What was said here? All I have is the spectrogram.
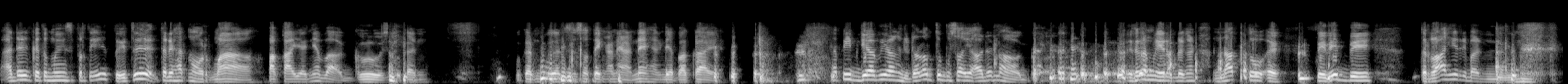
ada yang ketemu yang seperti itu. Itu terlihat normal. Pakaiannya bagus bukan bukan bukan sesuatu yang aneh-aneh yang dia pakai. Tapi dia bilang di dalam tubuh saya ada naga. Itu kan mirip dengan NATO eh PBB terlahir di Bandung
